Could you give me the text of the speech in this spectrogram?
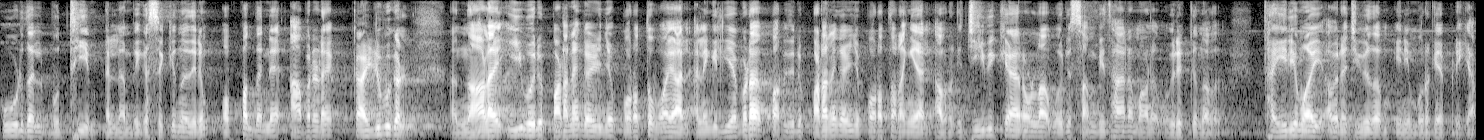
കൂടുതൽ ബുദ്ധിയും എല്ലാം വികസിക്കുന്നതിനും ഒപ്പം തന്നെ അവരുടെ കഴിവുകൾ നാളെ ഈ ഒരു പഠനം കഴിഞ്ഞ് പുറത്തു പോയാൽ അല്ലെങ്കിൽ എവിടെ ഇതിന് പഠനം കഴിഞ്ഞ് പുറത്തിറങ്ങിയാൽ അവർക്ക് ജീവിക്കാനുള്ള ഒരു സംവിധാനമാണ് ഒരുക്കുന്നത്. ധൈര്യമായി അവരുടെ ജീവിതം ഇനി മുറുകെ പിടിക്കാം.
